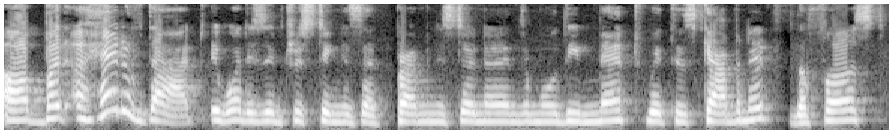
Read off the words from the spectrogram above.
Uh, but ahead of that, what is interesting is that Prime Minister Narendra Modi met with his cabinet, the first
